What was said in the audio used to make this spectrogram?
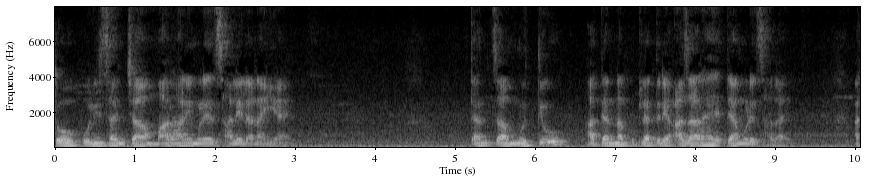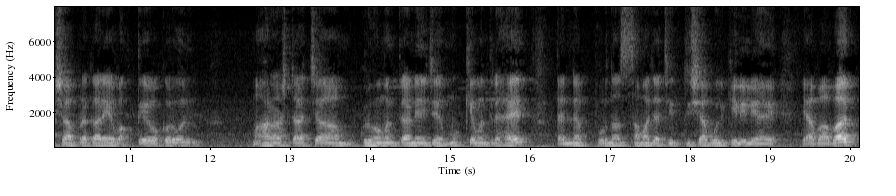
तो पोलिसांच्या मारहाणीमुळे झालेला नाही आहे. त्यांचा मृत्यू हा त्यांना कुठल्या तरी आजार आहे त्यामुळे झाला आहे. अशा प्रकारे वक्तव्य करून महाराष्ट्राच्या गृहमंत्र्याने जे मुख्यमंत्री आहेत त्यांना पूर्ण समाजाची दिशाभूल केलेली आहे. याबाबत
